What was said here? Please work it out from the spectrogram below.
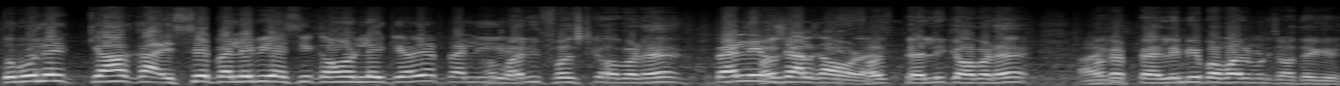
तो बोले क्या कहा इससे पहले भी ऐसी कांवड़ लेके आओ या पहली हमारी फ़र्स्ट कावड़ है। पहली विशाल कावड़ है। पहली कावड़ है मगर पहले भी बवाल मचा देंगे।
